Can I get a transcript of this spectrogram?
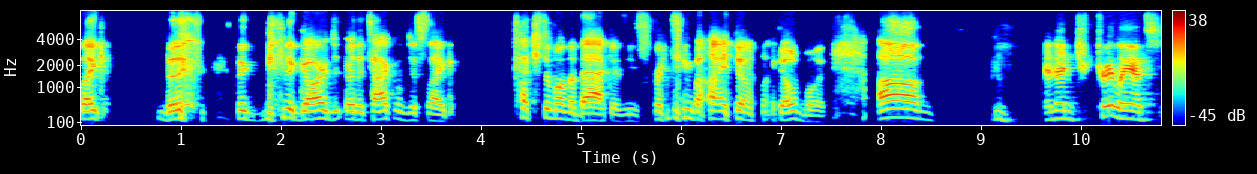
like the the the guard or the tackle just like touched him on the back as he's sprinting behind him. Like, oh boy. Um, and then Trey Lance,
